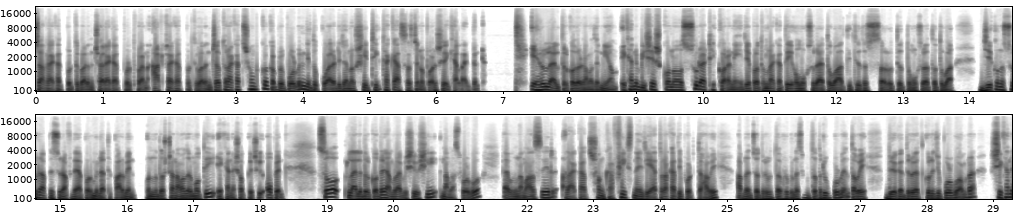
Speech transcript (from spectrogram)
চার রাখাত পড়তে পারেন, ছয় রাখাত পড়তে পারেন, আট রাখাত পড়তে পারেন। যত রাখাত সংখ্যক আপনি পড়বেন কিন্তু কোয়ালিটি যেন সে ঠিক থাকে, আস্তে আস্তে যেন পড়ে, সেই খেয়াল রাখবেন। এ হলো লালিতুল কদর নামাজের নিয়ম। এখানে বিশেষ কোনো সুরা ঠিক করা নেই যে প্রথম রাখাতে অমুক সুরা এতবা দ্বিতীয় তমুক সুরা ততবা যে কোনো সুরা আপনি সুরা দেওয়ার পর মিলাতে পারবেন। অন্য দশটা নামাজের মধ্যেই এখানে সবকিছুই ওপেন সো লাইলাতুল কদরে আমরা বেশি বেশি নামাজ পড়ব এবং নামাজের রাকাত সংখ্যা ফিক্স নেই যে এত রাকাতই পড়তে হবে। আপনার যতটুকু তফরকুল আছে ততটুকু পড়বেন, তবে দুই রাকাত, দুই করে যে পড়ব আমরা, সেখানে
